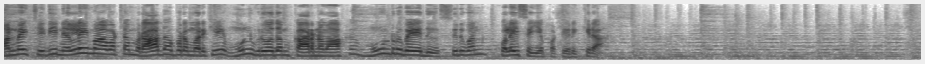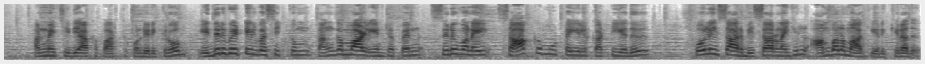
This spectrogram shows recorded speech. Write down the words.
அண்மை செய்தி நெல்லை மாவட்டம் ராதாபுரம் அருகே முன் விரோதம் காரணமாக மூன்று வயது சிறுவன் கொலை செய்யப்பட்டிருக்கிறார். அண்மை செய்தியாக பார்த்துக் கொண்டிருக்கிறோம். எதிர் வீட்டில் வசிக்கும் தங்கம்மாள் என்ற பெண் சிறுவனை சாக்கு மூட்டையில் கட்டியது போலீசார் விசாரணையில் அம்பலமாகியிருக்கிறது.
